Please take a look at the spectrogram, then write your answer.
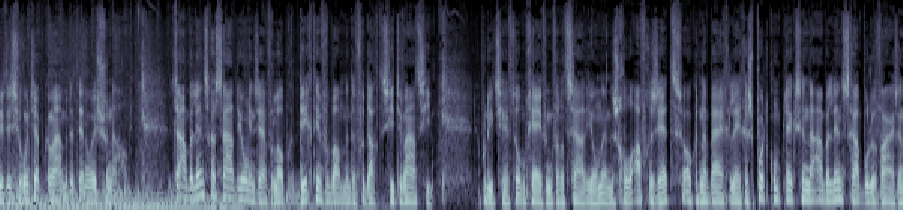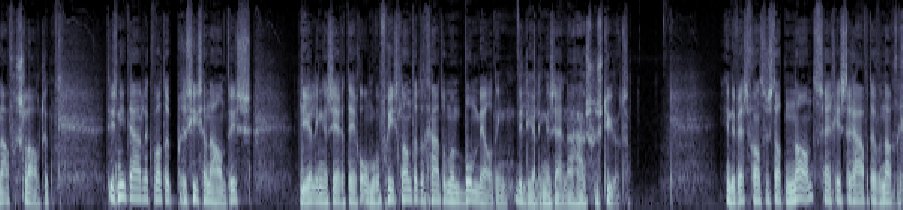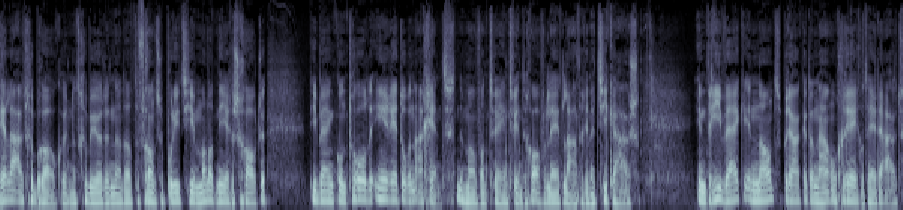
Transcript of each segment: Dit is Jeroen Tjepkema met het NOS Journaal. Het Abelensra stadion zijn voorlopig dicht in verband met een verdachte situatie. De politie heeft de omgeving van het stadion en de school afgezet. Ook het nabijgelegen sportcomplex en de Abelensra boulevard zijn afgesloten. Het is niet duidelijk wat er precies aan de hand is. Leerlingen zeggen tegen Omroep Friesland dat het gaat om een bommelding. De leerlingen zijn naar huis gestuurd. In de West-Franse stad Nantes zijn gisteravond en vannacht rellen uitgebroken. Dat gebeurde nadat de Franse politie een man had neergeschoten... die bij een controle inreed op een agent. De man van 22 overleed later in het ziekenhuis. In drie wijken in Nantes braken daarna ongeregeldheden uit.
